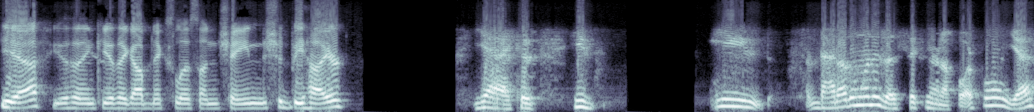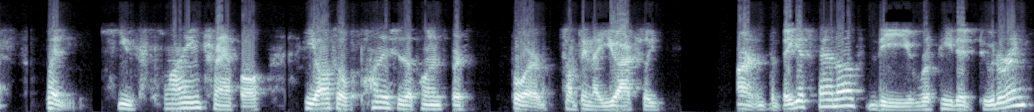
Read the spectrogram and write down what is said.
Yeah, you think you think Ob Nixilis Unchained should be higher? Yeah, because he's he's that other one is a six mana four four, yes, but he's flying trample. he also punishes opponents for for something that you actually aren't the biggest fan of, the repeated tutoring.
